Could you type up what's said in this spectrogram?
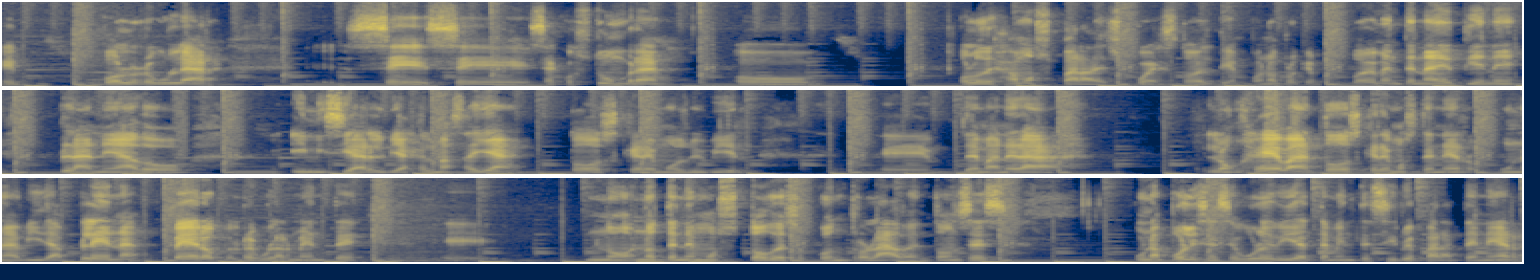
Eh, por lo regular se, se, se acostumbra o, o, lo dejamos para después todo el tiempo, ¿no? Porque obviamente nadie tiene planeado iniciar el viaje al más allá. Todos queremos vivir eh, de manera longeva, todos queremos tener una vida plena, pero regularmente eh, no, no tenemos todo eso controlado. Entonces, una póliza de seguro de vida también te sirve para tener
